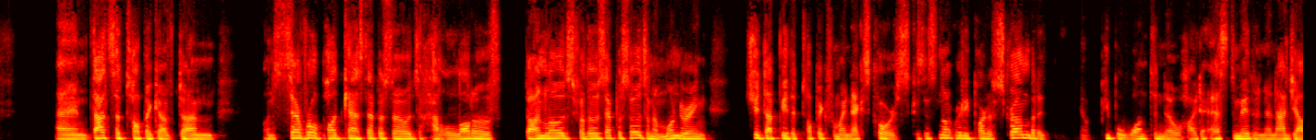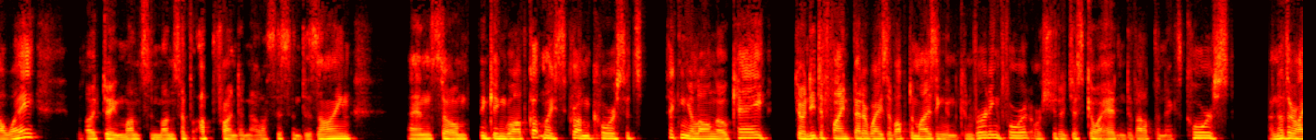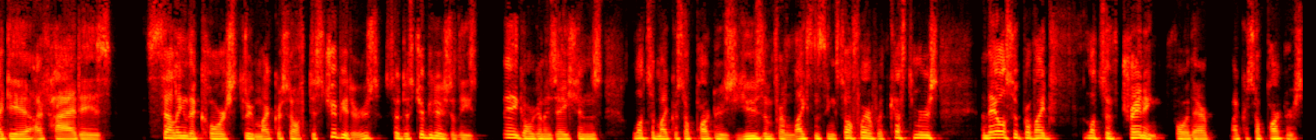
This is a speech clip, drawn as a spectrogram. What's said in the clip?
And that's a topic I've done on several podcast episodes. Had a lot of downloads for those episodes, and I'm wondering should that be the topic for my next course? Because it's not really part of Scrum, but it, you know, people want to know how to estimate in an agile way without doing months and months of upfront analysis and design. And so I'm thinking, well, I've got my Scrum course; it's ticking along okay do I need to find better ways of optimizing and converting for it, or should I just go ahead and develop the next course? Another idea I've had is selling the course through Microsoft distributors. So distributors are these big organizations. Lots of Microsoft partners use them for licensing software with customers. And they also provide lots of training for their Microsoft partners.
